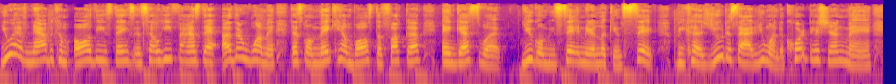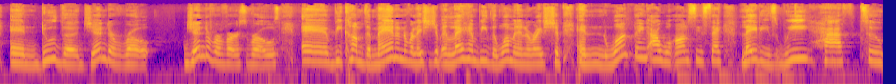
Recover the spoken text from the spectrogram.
You have now become all these things until he finds that other woman that's to make him boss the fuck up. And guess what? You're to be sitting there looking sick because you decided you wanted to court this young man and do the gender role gender reverse roles and become the man in the relationship and let him be the woman in the relationship. And one thing I will honestly say, ladies, we have to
